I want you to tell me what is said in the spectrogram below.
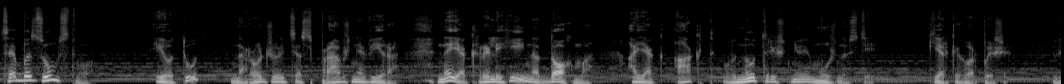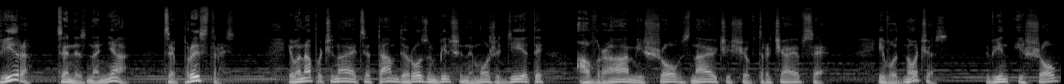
це безумство. І отут народжується справжня віра, не як релігійна догма, а як акт внутрішньої мужності. Кierkegaard пише: віра це не знання, це пристрасть. І вона починається там, де розум більше не може діяти. Авраам ішов, знаючи, що втрачає все. І водночас він ішов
